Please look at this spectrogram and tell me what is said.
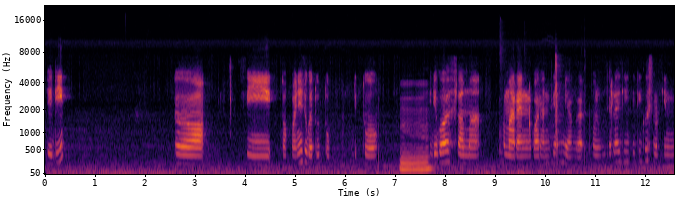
jadi eh si tokonya juga tutup gitu Hmm. Jadi gue selama kemarin karantin ya nggak volunteer lagi. Jadi gue semakin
